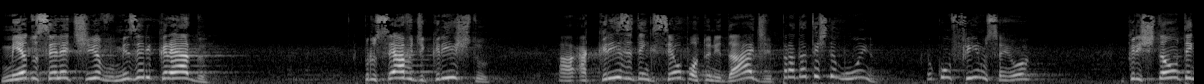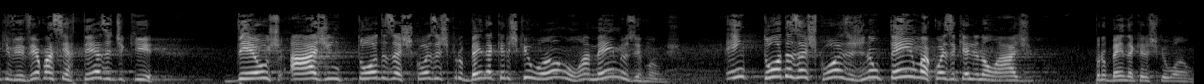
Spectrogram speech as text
Medo seletivo, misericredo. Para o servo de Cristo, a, a crise tem que ser oportunidade para dar testemunho. Eu confio no Senhor. O cristão tem que viver com a certeza de que Deus age em todas as coisas para o bem daqueles que o amam. Amém, meus irmãos? Em todas as coisas. Não tem uma coisa que ele não age para o bem daqueles que o amam.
